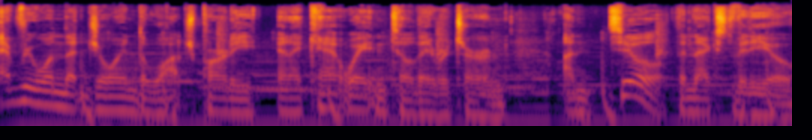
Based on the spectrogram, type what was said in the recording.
everyone that joined the watch party, and I can't wait until they return. Until the next video,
